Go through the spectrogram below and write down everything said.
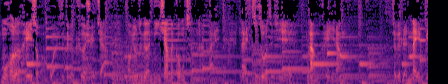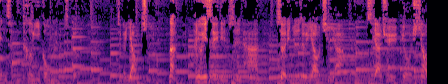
幕后的黑手啊，果然是这个科学家，然后用这个逆向的工程呢，来来制作这些让可以让这个人类变成特异功能的这个。这个药剂哦，那很有意思的一点是，它设定就是这个药剂啊，吃下去有效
